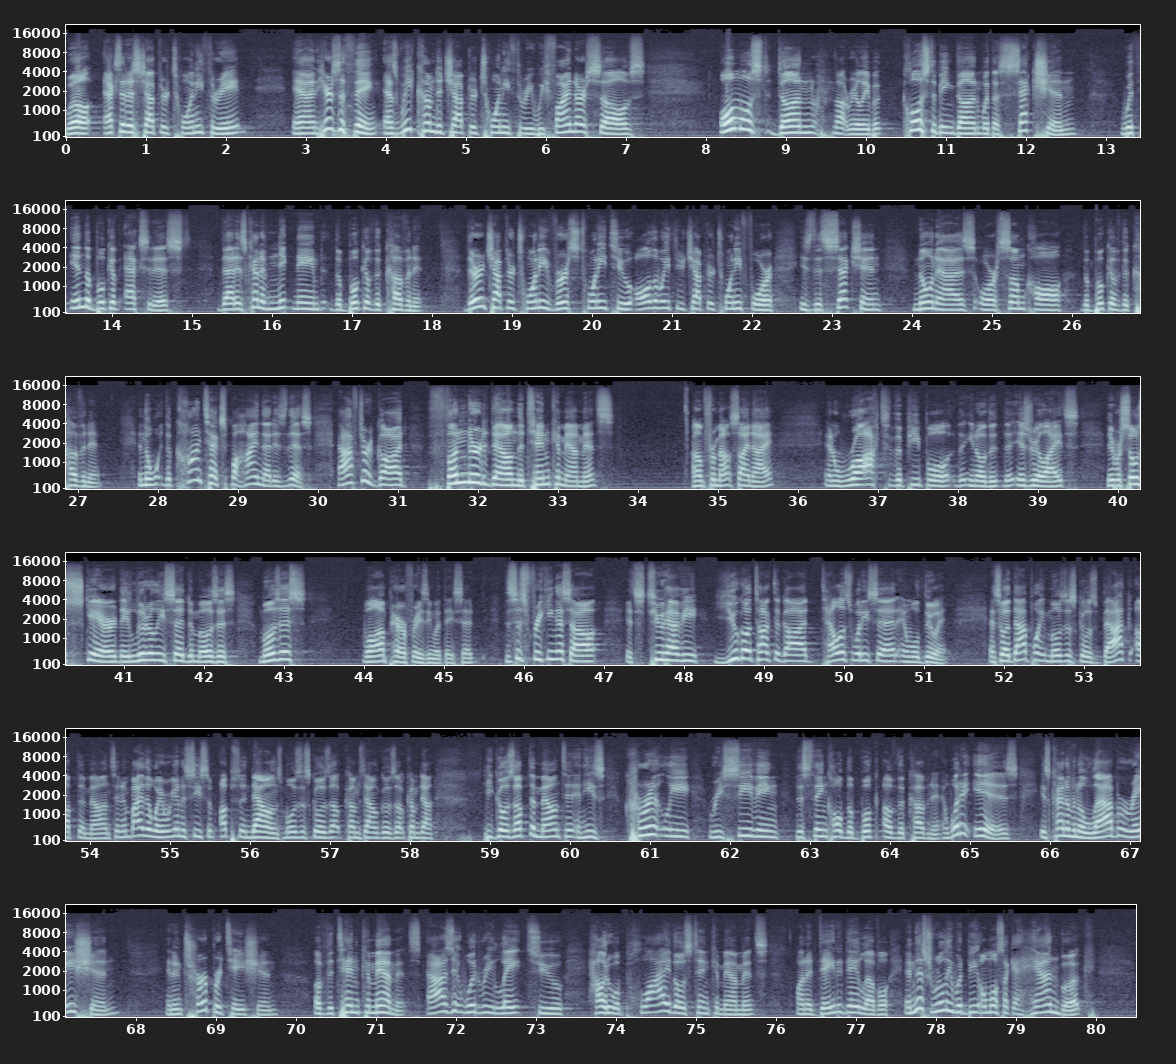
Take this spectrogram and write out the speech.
Well, Exodus chapter 23. And here's the thing as we come to chapter 23, we find ourselves almost done, not really, but close to being done with a section within the book of Exodus that is kind of nicknamed the book of the covenant. There in chapter 20, verse 22, all the way through chapter 24, is this section known as, or some call, the book of the covenant. And the, the context behind that is this after God thundered down the Ten Commandments um, from Mount Sinai and rocked the people, the, you know, the, the Israelites, they were so scared, they literally said to Moses, Moses, well, I'm paraphrasing what they said. This is freaking us out. It's too heavy. You go talk to God, tell us what he said, and we'll do it. And so at that point, Moses goes back up the mountain. And by the way, we're going to see some ups and downs. Moses goes up, comes down, goes up, come down. He goes up the mountain, and he's currently receiving this thing called the Book of the Covenant. And what it is, is kind of an elaboration, an interpretation of the Ten Commandments as it would relate to how to apply those Ten Commandments on a day to day level. And this really would be almost like a handbook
